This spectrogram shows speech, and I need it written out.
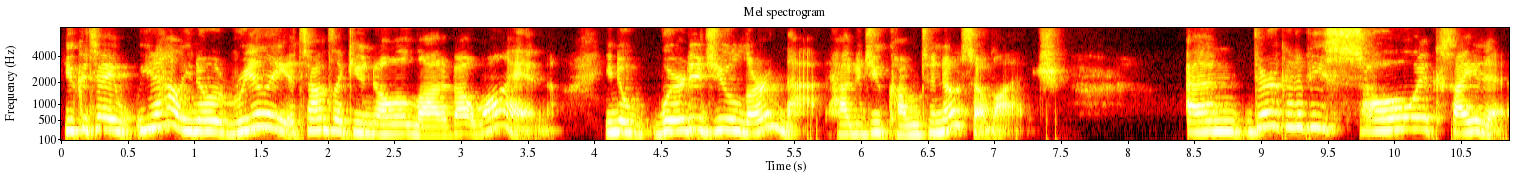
you could say, yeah, you know, it really, it sounds like you know a lot about wine. You know, where did you learn that? How did you come to know so much? And they're going to be so excited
